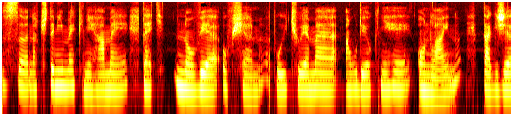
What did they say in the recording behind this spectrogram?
s načtenými knihami. Teď Nově ovšem půjčujeme audioknihy online, takže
